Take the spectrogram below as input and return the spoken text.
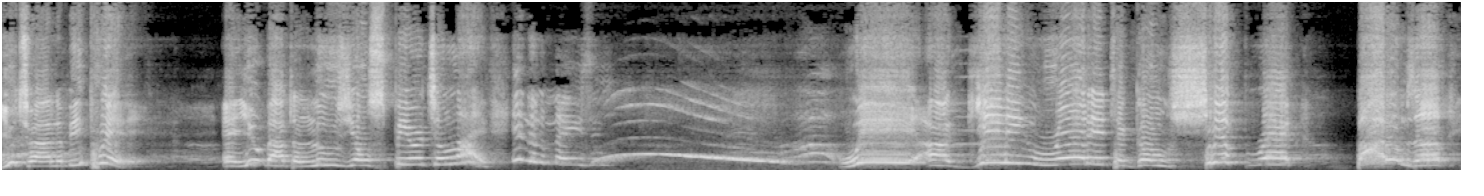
You trying to be pretty. And you about to lose your spiritual life. Isn't it amazing? We are getting ready to go shipwreck bottoms up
